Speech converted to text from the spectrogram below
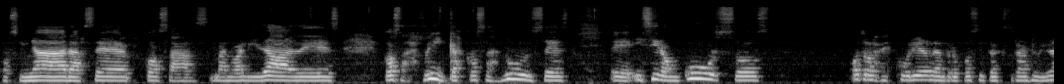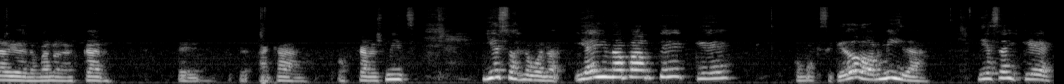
cocinar, hacer cosas, manualidades, cosas ricas, cosas dulces, eh, hicieron cursos, otros descubrieron el propósito extraordinario de la mano de Oscar, eh, acá, Oscar Schmitz, y eso es lo bueno. Y hay una parte que como que se quedó dormida, y es el que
